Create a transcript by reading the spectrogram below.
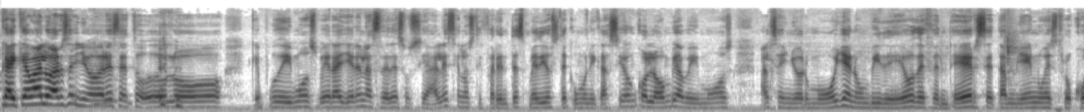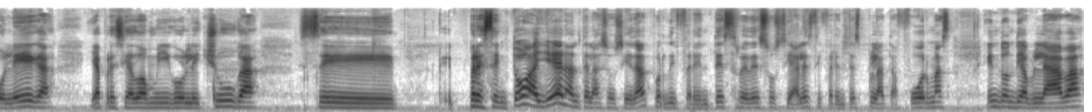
que hay que evaluar, señores, es todo lo que pudimos ver ayer en las redes sociales, en los diferentes medios de comunicación. Colombia vimos al señor Moya en un video defenderse, también nuestro colega y apreciado amigo Lechuga se presentó ayer ante la sociedad por diferentes redes sociales, diferentes plataformas, en donde hablaba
